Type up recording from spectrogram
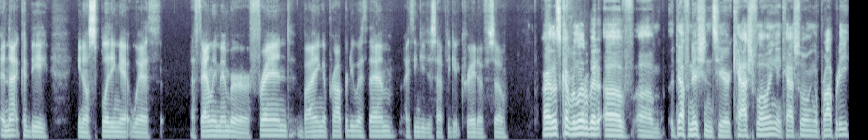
and that could be you know splitting it with a family member or a friend buying a property with them i think you just have to get creative so all right let's cover a little bit of um, definitions here cash flowing and cash flowing a property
